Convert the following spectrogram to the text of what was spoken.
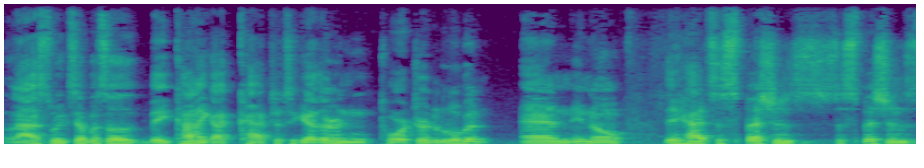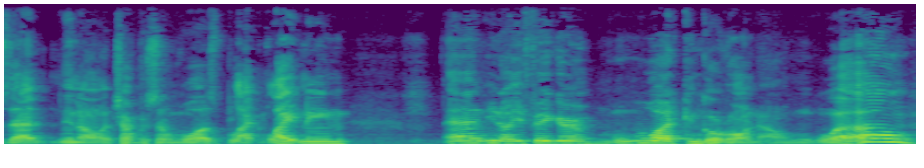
last week's episode, they kind of got captured together and tortured a little bit. And, you know, they had suspicions suspicions that, you know, Jefferson was Black Lightning. And, you know, you figure, what can go wrong now? Well,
